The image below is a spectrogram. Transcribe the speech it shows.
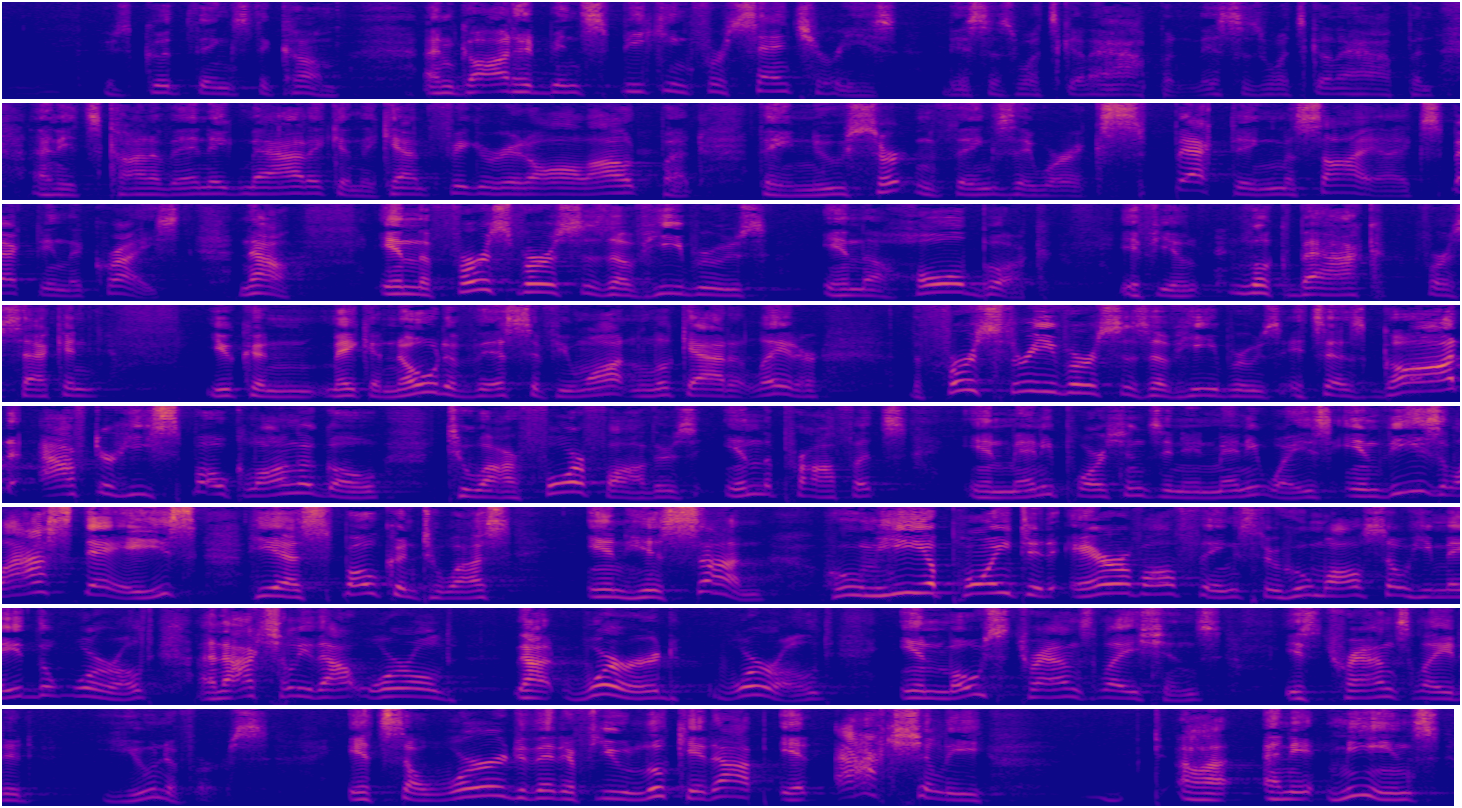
There's good things to come. And God had been speaking for centuries. This is what's going to happen. This is what's going to happen. And it's kind of enigmatic and they can't figure it all out, but they knew certain things. They were expecting Messiah, expecting the Christ. Now, in the first verses of Hebrews, in the whole book, if you look back for a second, you can make a note of this if you want and look at it later the first three verses of Hebrews, it says, God, after he spoke long ago to our forefathers in the prophets, in many portions and in many ways. In these last days, he has spoken to us in his Son, whom he appointed heir of all things, through whom also he made the world. And actually, that world, that word, world, in most translations is translated universe. It's a word that if you look it up, it actually, uh, and it means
